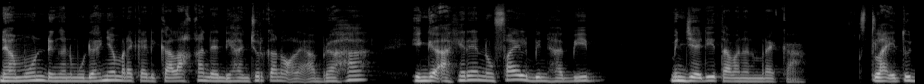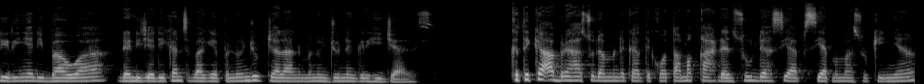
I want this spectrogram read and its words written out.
Namun dengan mudahnya mereka dikalahkan dan dihancurkan oleh Abraha hingga akhirnya Nufail bin Habib menjadi tawanan mereka. Setelah itu dirinya dibawa dan dijadikan sebagai penunjuk jalan menuju negeri Hijaz. Ketika Abraha sudah mendekati kota Mekah dan sudah siap-siap memasukinya,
